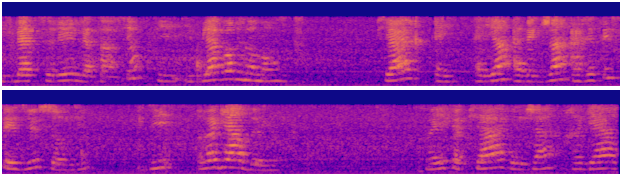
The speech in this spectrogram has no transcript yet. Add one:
il voulait attirer l'attention, puis il voulait avoir une aumône. Pierre, ay- ayant avec Jean arrêté ses yeux sur lui, dit Regarde-nous. Vous voyez que Pierre et Jean regardent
